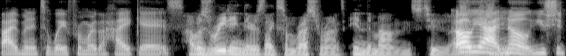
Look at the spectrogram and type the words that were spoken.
five minutes away from where the hike is. I was reading there's like some restaurants in the mountains too. I Oh, yeah. No, you should.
